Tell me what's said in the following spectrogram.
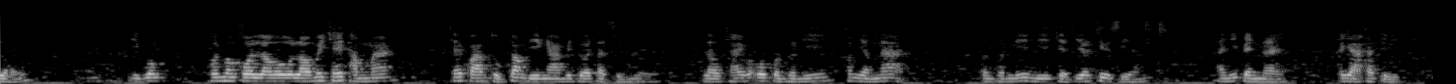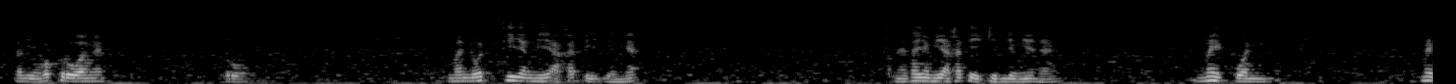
หลง อีกวงคนบางคนเราเราไม่ใช้ธรรมะใช้ความถูกต้องดีงามเป็นตัวตัดสินเลย เราใช้ว่าโอ้คนคนนี้เขามีอำนาจคนคนนี้มีเกียรติยศชื่อเสียง อันนี้เป็นอะไรพยาคติเรามีว่ากลัวไงกลัวมนุษย์ที่ยังมีอคติอย่างเนี้ยนะถ้ายังมีอคติกินอย่างเนี้ยนะ ไม่ควร ไม่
